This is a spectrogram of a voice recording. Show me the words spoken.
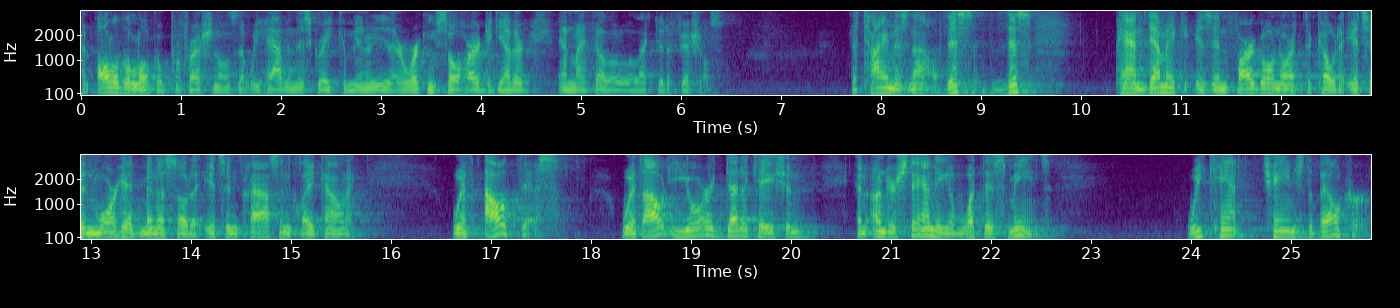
and all of the local professionals that we have in this great community that are working so hard together, and my fellow elected officials. The time is now. This, this pandemic is in Fargo, North Dakota. It's in Moorhead, Minnesota. It's in Cass and Clay County. Without this, without your dedication and understanding of what this means, we can't change the bell curve.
